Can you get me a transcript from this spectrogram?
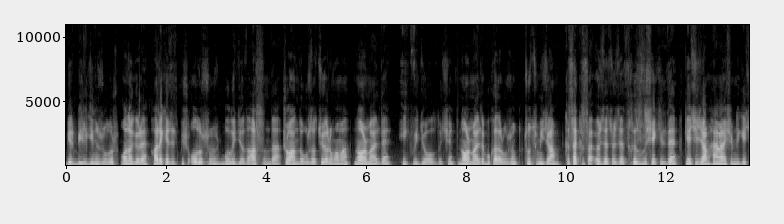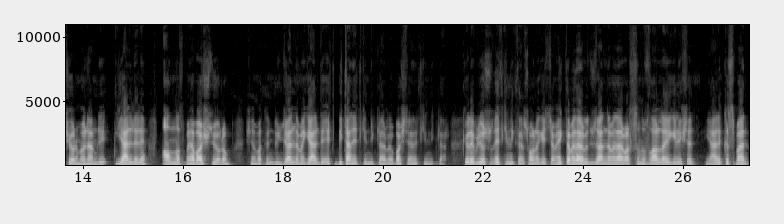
bir bilginiz olur. Ona göre hareket etmiş olursunuz. Bu videoda aslında şu anda uzatıyorum ama normalde ilk video olduğu için normalde bu kadar uzun tutmayacağım. Kısa kısa özet özet hızlı şekilde geçeceğim. Hemen şimdi geçiyorum önemli yerleri anlatmaya başlıyorum. Şimdi bakın güncelleme geldi. Et, biten etkinlikler ve başlayan etkinlikler. Görebiliyorsunuz etkinlikler. Sonra geçeceğim. Eklemeler ve düzenlemeler var. Sınıflarla ilgili işte yani kısmen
